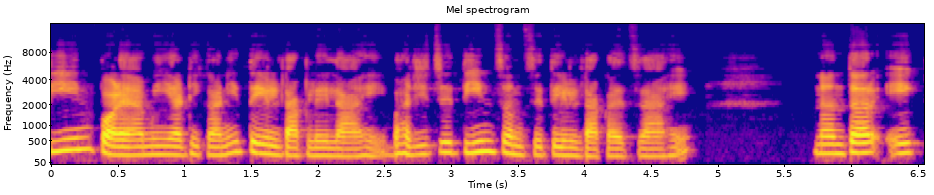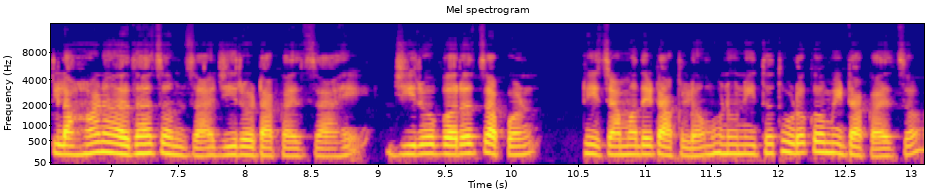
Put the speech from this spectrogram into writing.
तीन पळ्या मी या ठिकाणी तेल टाकलेलं आहे. भाजीचे तीन चमचे तेल टाकायचं आहे. नंतर एक लहान अर्धा चमचा जिरं टाकायचं आहे. जिरं बरंच आपण ठेच्यामध्ये टाकलं म्हणून इथं थोडं कमी टाकायचं.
